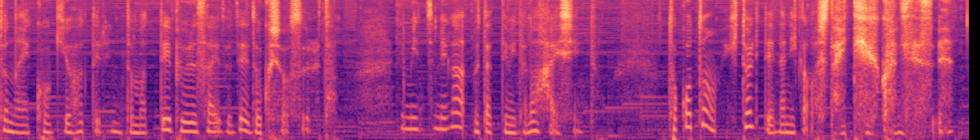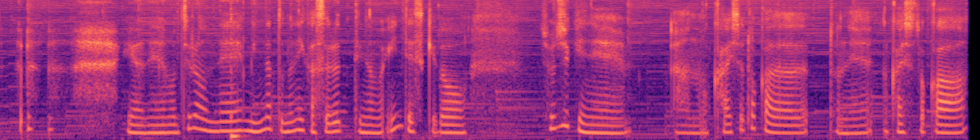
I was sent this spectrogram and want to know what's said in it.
都内高級ホテルに泊まってプールサイドで読書をすると。で3つ目が歌ってみたの配信と。とことん一人で何かをしたいっていう感じですね。いやねもちろんねみんなと何かするっていうのもいいんですけど正直ねあの会社とかとね会社とか、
